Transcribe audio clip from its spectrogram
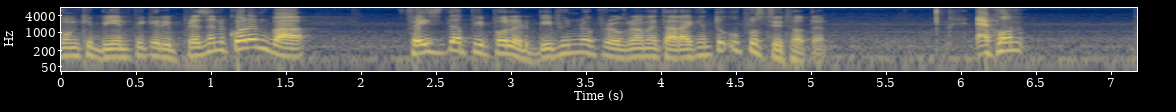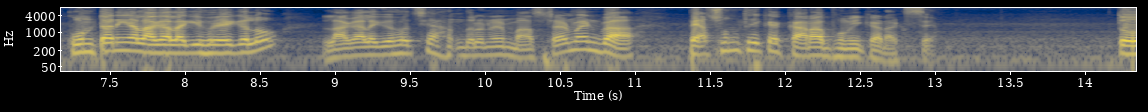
এবং কি বিএনপিকে রিপ্রেজেন্ট করেন বা ফেস দ্য পিপলের বিভিন্ন প্রোগ্রামে তারা কিন্তু উপস্থিত হতেন। এখন কোনটা নিয়ে লাগালাগি হয়ে গেল? লাগালাগি হচ্ছে আন্দোলনের মাস্টার মাইন্ড বা পেছন থেকে কারা ভূমিকা রাখছে। তো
